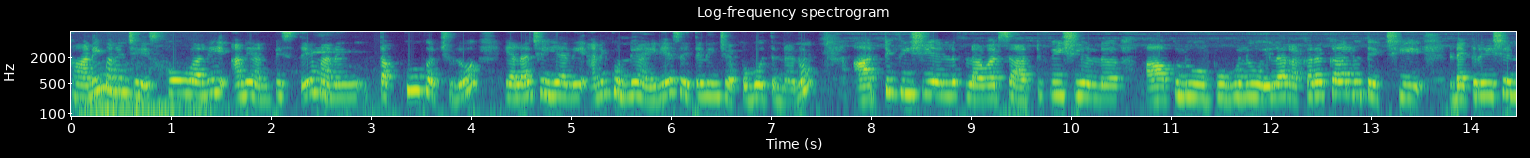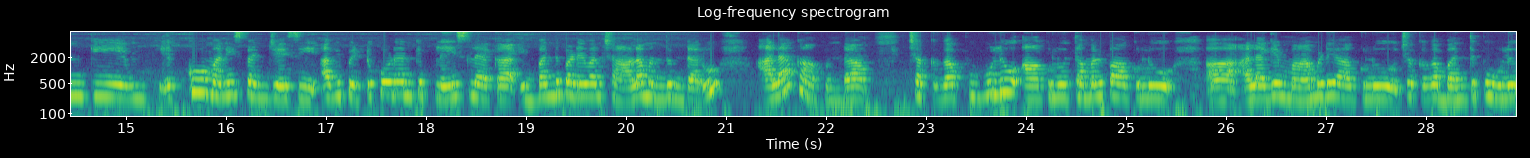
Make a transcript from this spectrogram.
కానీ మనం చేసుకోవాలి అని అనిపిస్తే మనం తక్కువ ఖర్చులో ఎలా చేయాలి అని కొన్ని ఐడియాస్ అయితే నేను చెప్పబోతున్నాను. ఆర్టిఫిషియల్ ఫ్లవర్స్ ఆర్టిఫిషియల్ ఆకులు పువ్వులు ఇలా రకరకాలు తెచ్చి డెకరేషన్కి ఎక్కువ మనీ స్పెండ్ చేసి అవి పెట్టుకోవడానికి ప్లేస్ లేక ఇబ్బంది పడే వాళ్ళు చాలా మంది ఉంటారు. అలా కాకుండా చక్కగా పువ్వులు ఆకులు తమలపాకులు అలాగే మామిడి ఆకులు చక్కగా బంతి పువ్వులు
